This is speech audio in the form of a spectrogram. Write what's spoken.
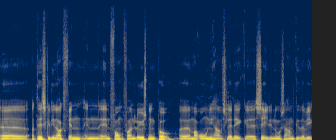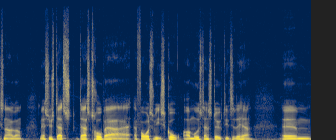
Øh, og det skal de nok finde en, en form for en løsning på. Øh, Maroni har vi slet ikke øh, set endnu, så ham gider vi ikke snakke om. Men jeg synes, deres, deres truppe er, er forholdsvis god og modstandsdygtig til det her. Øh,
